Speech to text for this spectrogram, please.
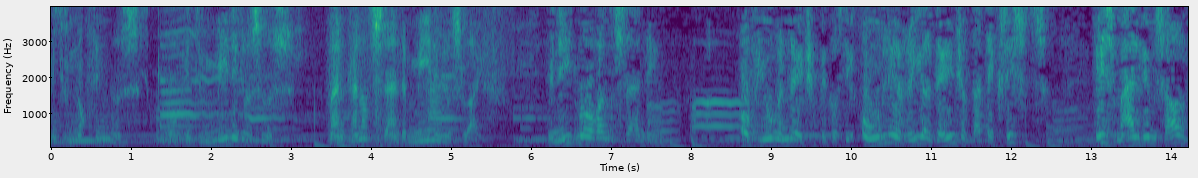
into nothingness or into meaninglessness. Man cannot stand a meaningless life. We need more understanding of human nature because the only real danger that exists is man himself.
